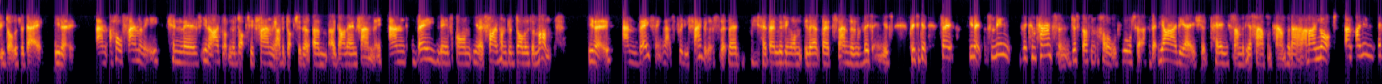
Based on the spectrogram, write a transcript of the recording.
$2 a day, you know, and a whole family can live. You know, I've got an adopted family. I've adopted a, um, a Ghanaian family, and they live on you know five hundred dollars a month. You know, and they think that's pretty fabulous that they're you know, they're living on their their standard of living is pretty good. So you know, for me, the comparison just doesn't hold water. That the RIBA should pay somebody a thousand pounds an hour, and I'm not I mean, if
